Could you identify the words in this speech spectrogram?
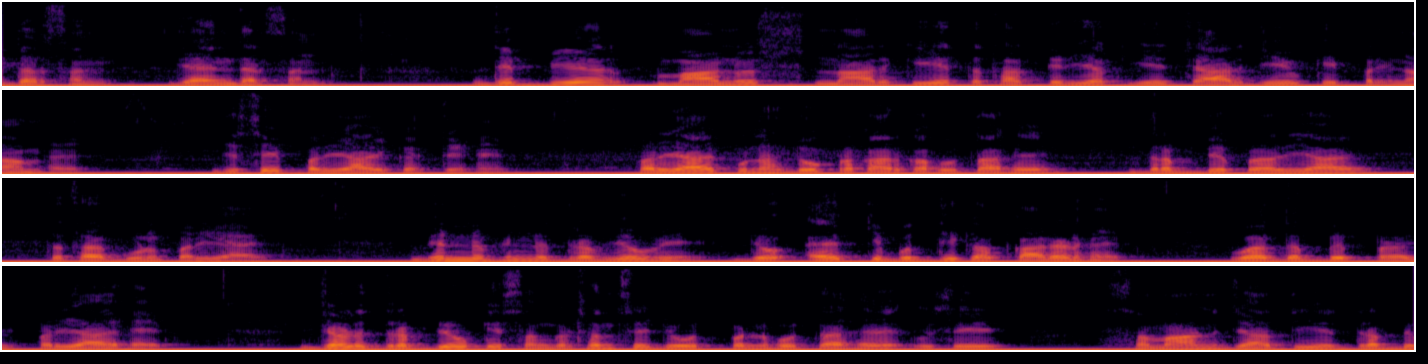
दर्शन, जैन दर्शन। दिव्य मानुष, नारकीय तथा तिरक ये चार जीव के परिणाम है, जिसे पर्याय कहते हैं। पर्याय पुनः दो प्रकार का होता है, द्रव्य पर्याय तथा गुण पर्याय। भिन्न भिन्न द्रव्यों में जो ऐक्य बुद्धि का कारण है, वह द्रव्य पर्याय है। जड़ द्रव्यों के संगठन से जो उत्पन्न होता है, उसे समान जातीय द्रव्य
